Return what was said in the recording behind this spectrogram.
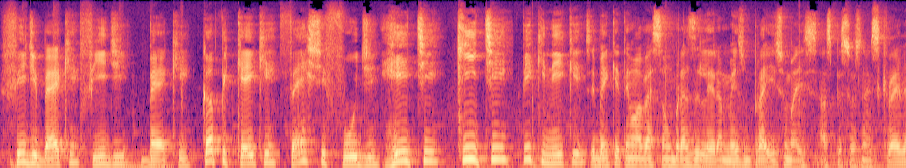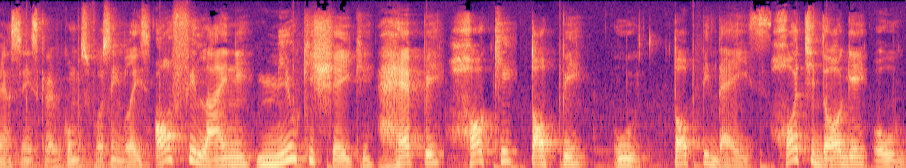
feedback, feedback, cupcake, cake, fast food, hit, kit, piquenique, se bem que tem uma versão brasileira mesmo para isso, mas as pessoas não escrevem assim, escrevem como se fosse em inglês. Offline, milkshake, rap, rock, top, o top 10. Hot dog ou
